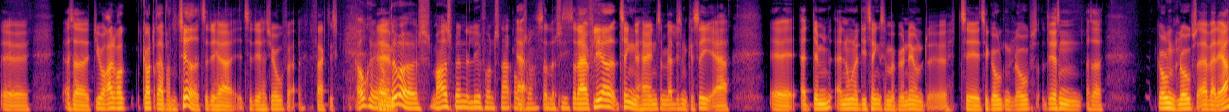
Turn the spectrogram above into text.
øh, altså de var ret, ret godt repræsenteret til det her, til det her show, fa- faktisk. Okay, øhm, det var meget spændende lige at få en snak om Ja, så, så, man sige. så der er flere tingene herinde, som jeg ligesom kan se er, øh, at dem er nogle af de ting, som er blevet nævnt øh, til, til Golden Globes. Og det er sådan, altså, Golden Globes er, hvad det er,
